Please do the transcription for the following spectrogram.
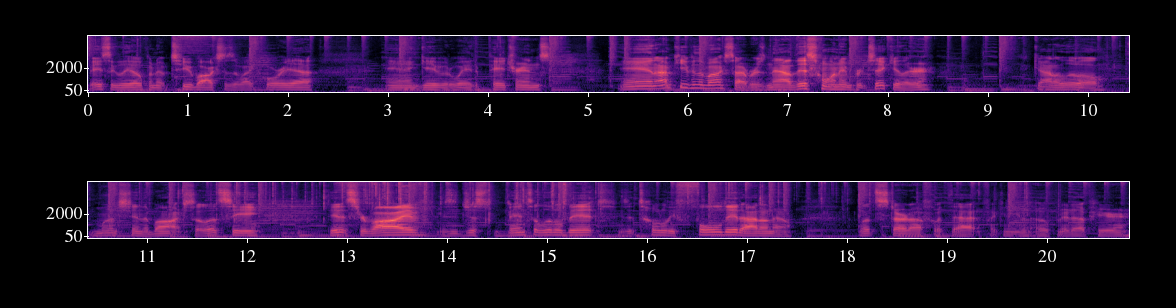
Basically opened up two boxes of Ikoria and gave it away to patrons. And I'm keeping the box toppers. Now this one in particular got a little munched in the box. So let's see. Did it survive? Is it just bent a little bit? Is it totally folded? I don't know. Let's start off with that. If I can even open it up here.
